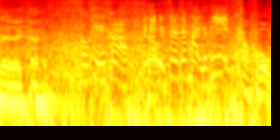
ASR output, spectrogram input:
เนย โอเคค่ะยังไงครับ เดี๋ยวเจอกันใหม่นะพี่ ครับผม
